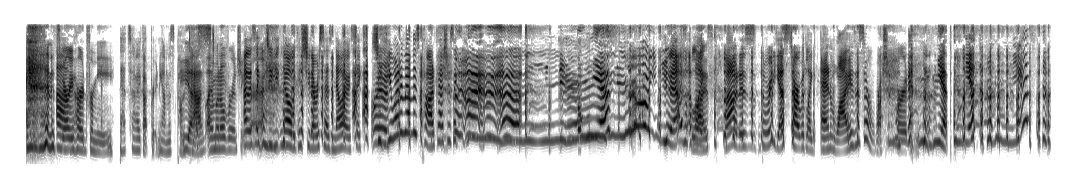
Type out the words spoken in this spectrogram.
and it's Um, very hard for me. That's how I got Brittany on this podcast. Yes, I'm an overachiever. I was like, do you no? Because she never says no. I was like, do you want to be on this podcast? She was like, "Mm, Yes. yes. I'm like, wow, does the word yes start with like ny? Is this a Russian word? Yet. yes, yes.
